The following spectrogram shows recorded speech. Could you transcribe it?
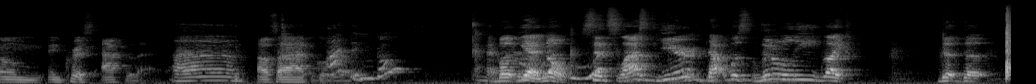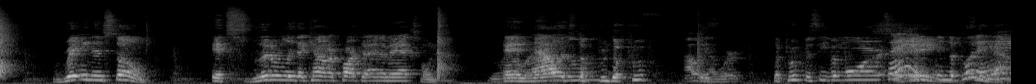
um and Chris after that. Ah. Outside I had to go. I didn't go. But yeah, no. Since last year, that was literally like the the written in stone. It's literally the counterpart to Anime Expo now, You wanna know and now it's the doing? the proof. I was is- at work. The proof is even more in, Same. in the pudding now.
